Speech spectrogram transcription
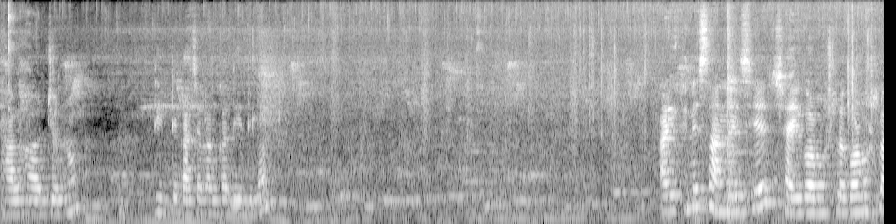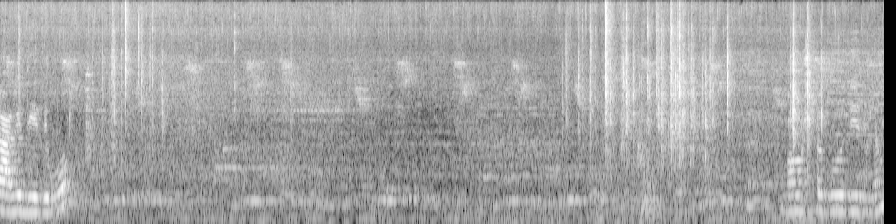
ঝাল হওয়ার জন্য। তিনটে কাঁচা লঙ্কা দিয়ে দিলাম। আর এখানে সানরাইসের শাহি গরম মশলা গরম মশলা আগে দিয়ে দেবো। গরম মশলা গুঁড়ো দিয়ে দিলাম।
